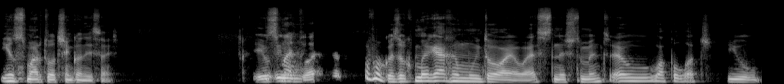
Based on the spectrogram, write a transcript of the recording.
E um smartwatch em condições. Eu, smartwatch? Eu, uma coisa, o que me agarra muito ao iOS neste momento é o Apple Watch e o,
